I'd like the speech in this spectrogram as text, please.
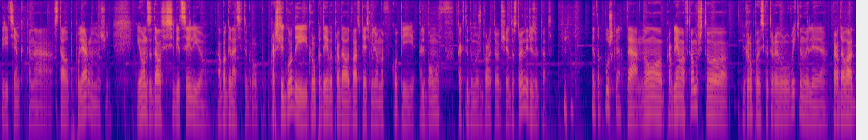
перед тем, как она стала популярным очень. И он задался себе целью обогнать эту группу. Прошли годы, и группа Дэйва продала 25 миллионов копий альбомов. Как ты думаешь, бро, это вообще достойный результат? Это пушка. Да, но проблема в том, что группа, из которой его выкинули, продала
